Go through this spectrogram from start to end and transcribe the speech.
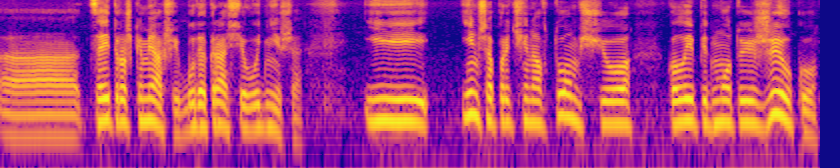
Е, Цей трошки м'якший, буде краще видніше. І інша причина в тому, що коли підмотуєш жилку,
